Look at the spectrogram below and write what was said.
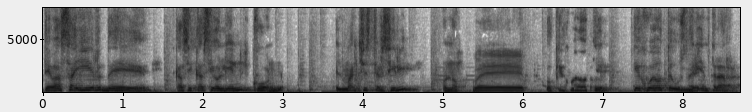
¿te vas a ir de casi casi all-in con el Manchester City o no? ¿O qué juego te, qué juego te gustaría entrar?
